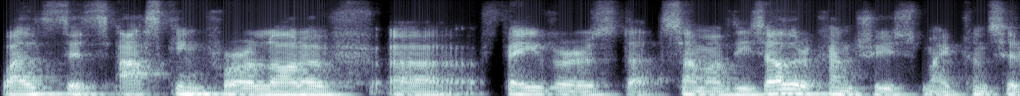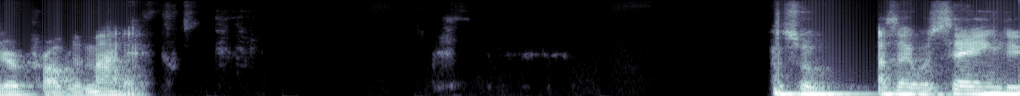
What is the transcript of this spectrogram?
whilst it's asking for a lot of uh, favors that some of these other countries might consider problematic so as I was saying, the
